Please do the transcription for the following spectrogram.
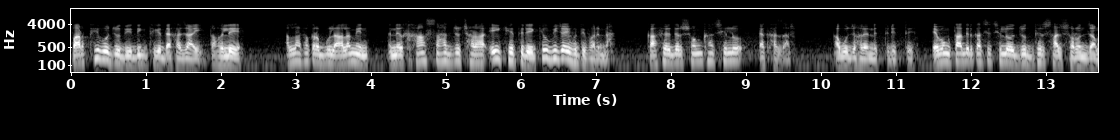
পার্থিব যদি দিক থেকে দেখা যায়, তাহলে আল্লাহ পাক রব্বুল আলমিন এর খাস সাহায্য ছাড়া এই ক্ষেত্রে কেউ বিজয় হতে পারে না। কাফেরদের সংখ্যা ছিল এক হাজার আবু জাহালের নেতৃত্বে এবং তাদের কাছে ছিল যুদ্ধের সাজ সরঞ্জাম।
